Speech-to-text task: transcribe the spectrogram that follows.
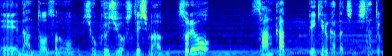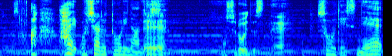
えー、なんとその食事をしてしまう。それを参加できる形にしたということですか？あはいおっしゃる通りなんです、えー、面白いですねそうですね。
